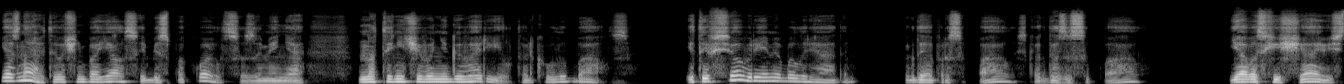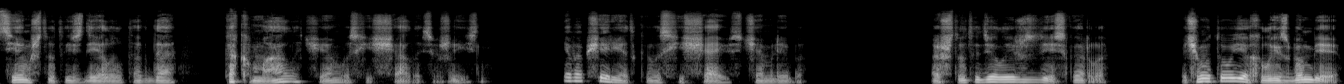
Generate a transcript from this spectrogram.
Я знаю, ты очень боялся и беспокоился за меня, но ты ничего не говорил, только улыбался. И ты все время был рядом, когда я просыпалась, когда засыпала. Я восхищаюсь тем, что ты сделал тогда, как мало чем восхищалась в жизни. Я вообще редко восхищаюсь чем-либо. — А что ты делаешь здесь, Карла? Почему ты уехала из Бомбея?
